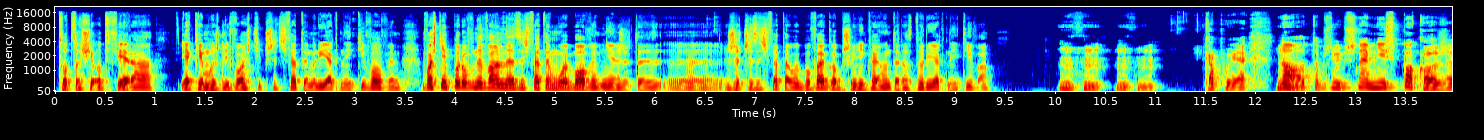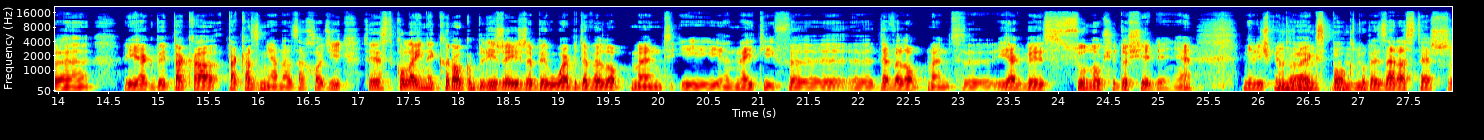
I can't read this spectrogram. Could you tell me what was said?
to, co się otwiera, jakie możliwości przed światem React Native'owym, właśnie porównywalne ze światem webowym, nie? że te e, rzeczy ze świata webowego przenikają teraz do React Native'a. Mhm, mhm. Kapuję. No, to brzmi przynajmniej spoko, że jakby taka, taka zmiana zachodzi. To jest kolejny krok bliżej, żeby web development i native e, e, development e, jakby zsunął się do siebie, nie? Mieliśmy to mm -hmm, Expo, mm -hmm. które zaraz też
